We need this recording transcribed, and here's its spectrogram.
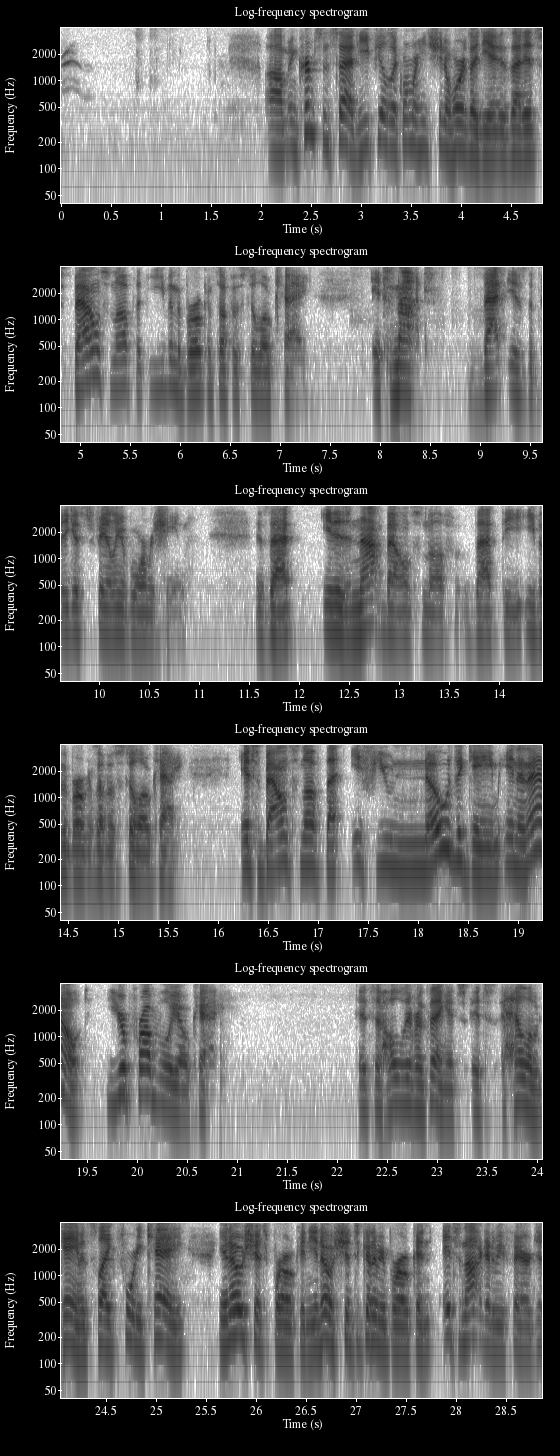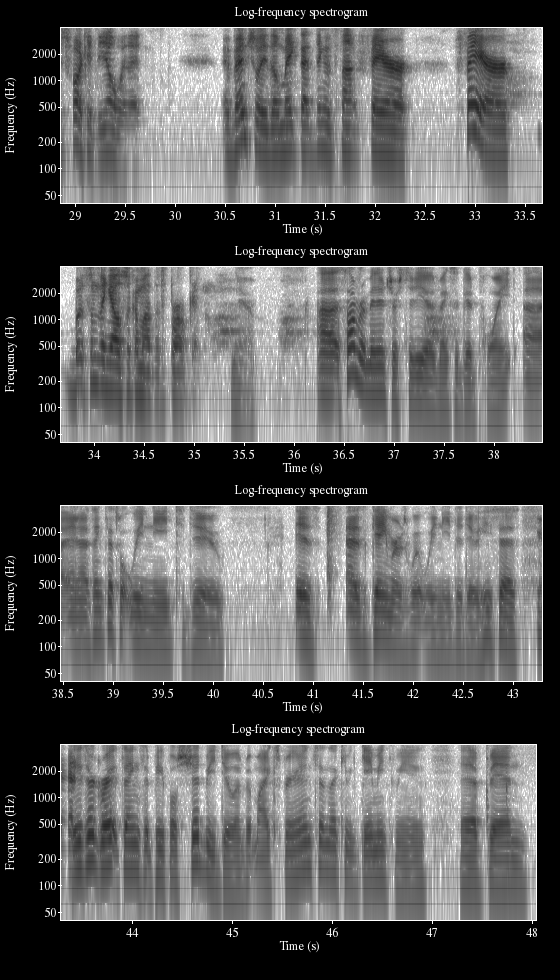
Um, and Crimson said he feels like Warmachine Horde's idea is that it's balanced enough that even the broken stuff is still okay. It's not. That is the biggest failing of Warmachine is that it is not balanced enough that the even the broken stuff is still okay. It's balanced enough that if you know the game in and out, you're probably okay. It's a whole different thing. It's it's a hell of a game. It's like 40k. You know shit's broken. You know shit's gonna be broken. It's not gonna be fair. Just fucking deal with it. Eventually, they'll make that thing that's not fair fair, but something else will come out that's broken. Yeah. Uh, Somber Miniature Studios makes a good point, uh, and I think that's what we need to do. Is as gamers, what we need to do. He says Yes. these are great things that people should be doing, but my experience in the gaming community have been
